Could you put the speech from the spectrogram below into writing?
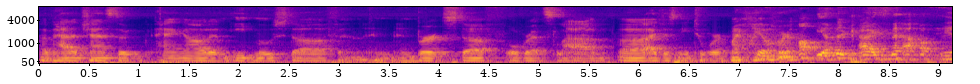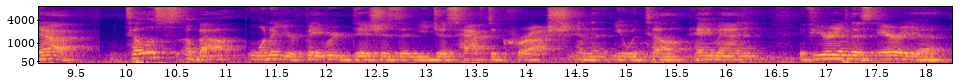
I've had a chance to hang out and eat Moo's stuff and and, and Burt stuff over at Slab. Uh, I just need to work my way over all the other guys now. Yeah. Tell us about one of your favorite dishes that you just have to crush and that you would tell, hey man, if you're in this area,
